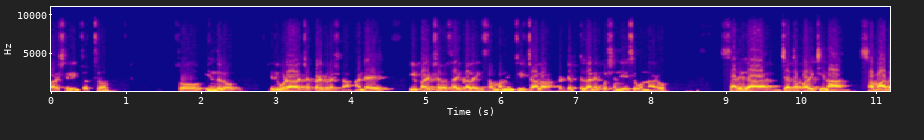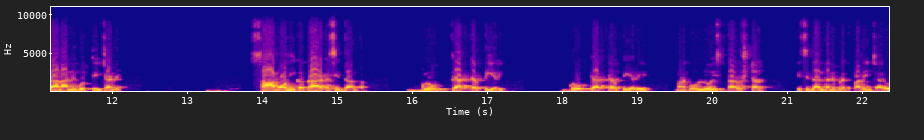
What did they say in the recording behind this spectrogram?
పరిశీలించవచ్చు సో ఇందులో ఇది కూడా చక్కటి ప్రశ్న. అంటే ఈ పరీక్షలో సైకాలజీకి సంబంధించి చాలా డెప్త్గానే క్వశ్చన్ చేసి ఉన్నారు. సరిగా జతపరిచిన సమాధానాన్ని గుర్తించండి. సామూహిక కారక సిద్ధాంతం. Group factor theory. Group factor theory మనకు లూయిస్ తరుస్టన్ ఈ సిద్ధాంతాన్ని ప్రతిపాదించారు.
